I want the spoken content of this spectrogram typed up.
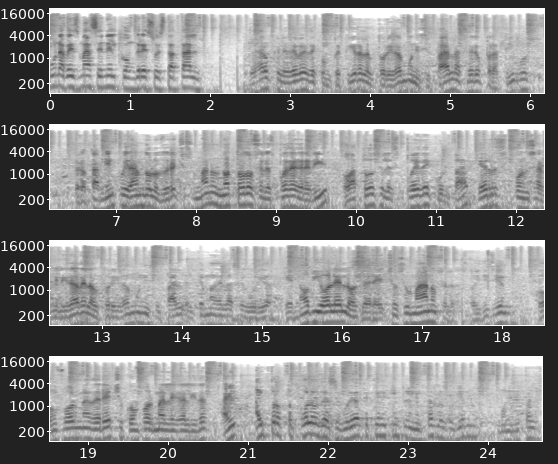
una vez más en el Congreso Estatal. Claro que le debe de competir a la autoridad municipal hacer operativos, pero también cuidando los derechos humanos. No a todos se les puede agredir o a todos se les puede culpar. Es responsabilidad de la autoridad municipal el tema de la seguridad. Que no viole los derechos humanos, se los estoy diciendo. Conforme a derecho, conforme a legalidad. Hay, hay protocolos de seguridad que tienen que implementar los gobiernos municipales.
